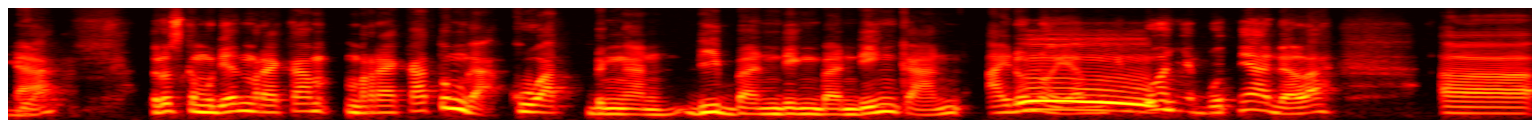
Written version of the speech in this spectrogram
ya. Terus kemudian mereka mereka tuh nggak kuat dengan dibanding-bandingkan. I don't know ya, Hmm. mungkin gua nyebutnya adalah eh,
